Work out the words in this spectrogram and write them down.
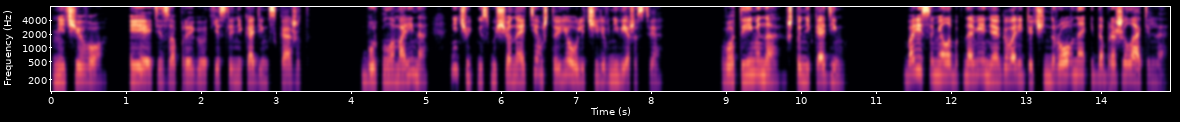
«Ничего, и эти запрыгают, если Никодим скажет», — буркнула Марина, ничуть не смущенная тем, что ее уличили в невежестве. «Вот именно, что Никодим. Борис имел обыкновение говорить очень ровно и доброжелательно.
